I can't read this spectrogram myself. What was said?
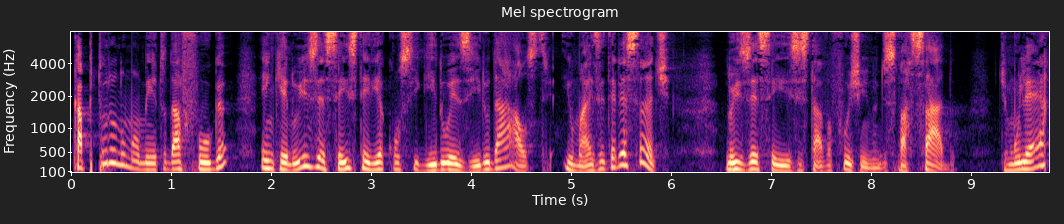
captura no momento da fuga em que Luís XVI teria conseguido o exílio da Áustria. E o mais interessante, Luís XVI estava fugindo disfarçado de mulher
